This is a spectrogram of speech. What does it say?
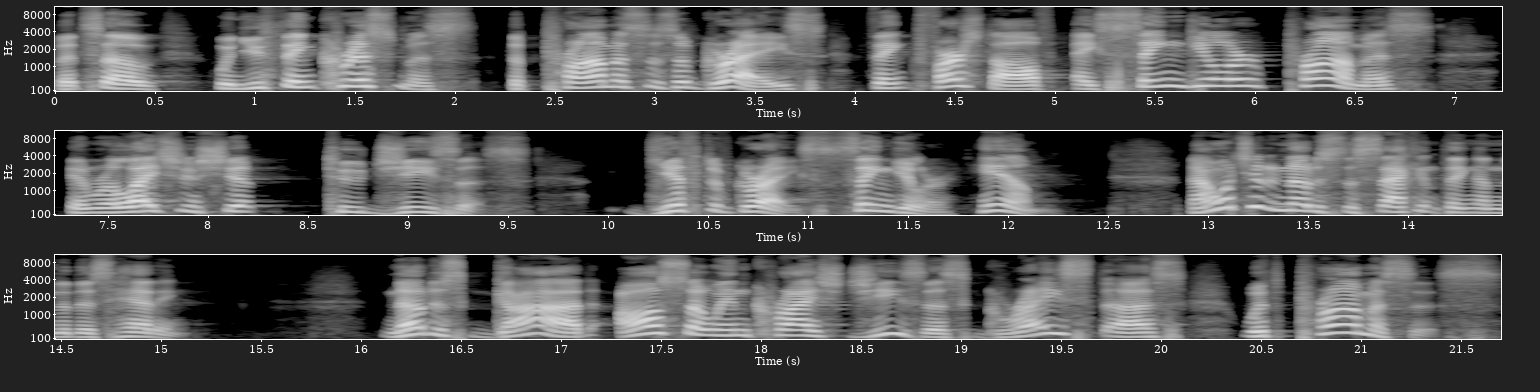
But so when you think Christmas, the promises of grace, think first off a singular promise in relationship to Jesus. Gift of grace, singular, Him. Now I want you to notice the second thing under this heading. Notice God also in Christ Jesus graced us with promises.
